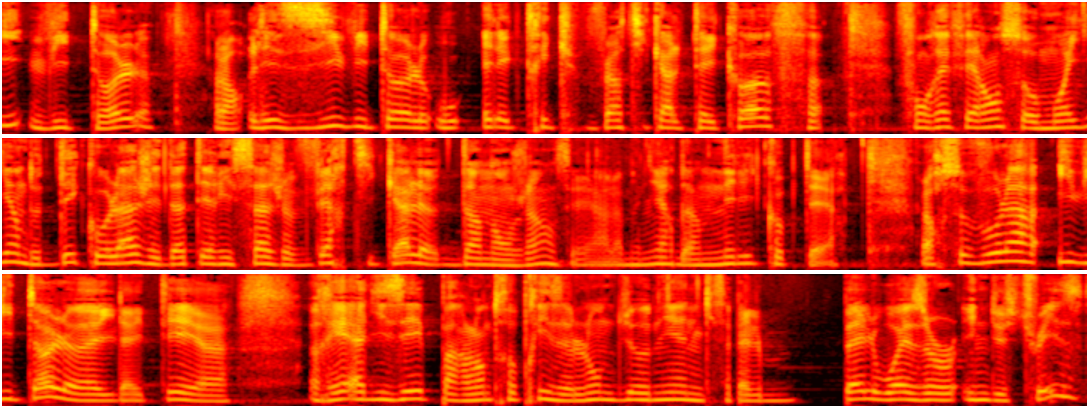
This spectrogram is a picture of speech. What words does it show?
eVTOL. Alors, les eVTOL ou Electric Vertical Takeoff font référence aux moyens de décollage et d'atterrissage vertical d'un engin. C'est à la manière d'un hélicoptère. Alors, ce Volar eVTOL, euh, il a été euh, réalisé par l'entreprise londonienne qui s'appelle Bellwether Industries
